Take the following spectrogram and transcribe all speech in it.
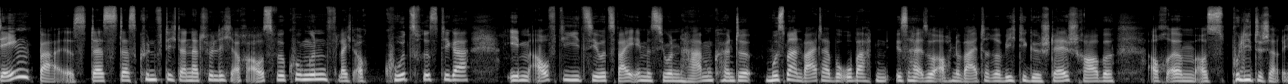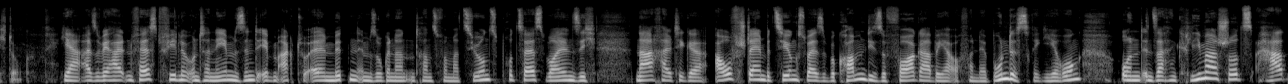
denkbar ist, dass das künftig dann natürlich auch Auswirkungen, vielleicht auch kurzfristiger, eben auf die CO2-Emissionen haben könnte, muss man weiter beobachten, ist also auch eine weitere wichtige Stellschraube, auch ähm, aus politischer Richtung. Ja, also wir halten fest, viele Unternehmen sind eben aktuell mitten im sogenannten Transformationsprozess, wollen sich nachhaltiger aufstellen, beziehungsweise bekommen diese Vorgabe ja auch von der Bundesregierung. Und in Sachen Klimaschutz hat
